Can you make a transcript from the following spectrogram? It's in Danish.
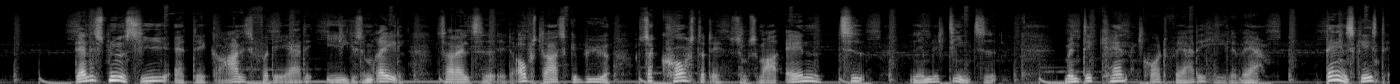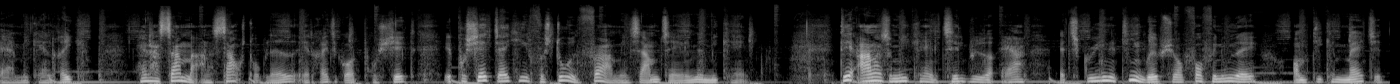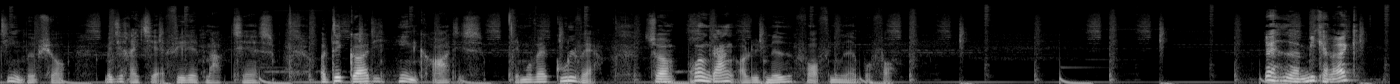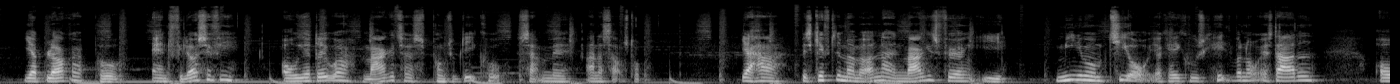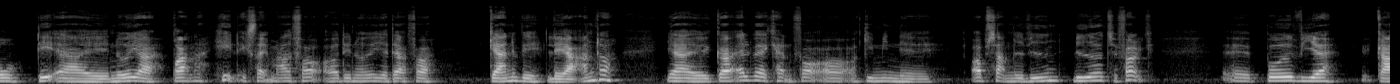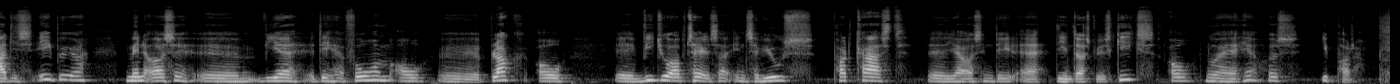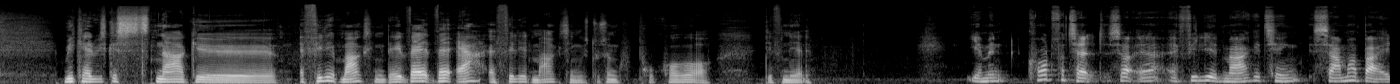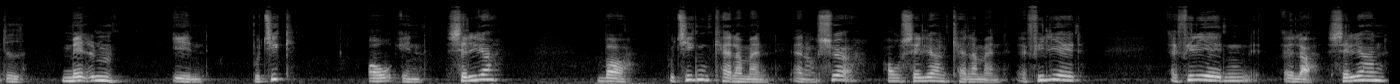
Det er lidt snyd at sige, at det er gratis, for det er det ikke som regel. Så er der altid et opstartsgebyr, og så koster det, som så meget andet, tid, nemlig din tid. Men det kan godt være det hele værd. Dagens gæst er Michael Rik. Han har sammen med Anders Savstrup lavet et rigtig godt projekt. Et projekt, jeg ikke helt forstod før min samtale med Michael. Det Anders og Michael tilbyder er at screene din webshop for at finde ud af, om de kan matche din webshop med de rigtige affiliate marketers. Og det gør de helt gratis. Det må være guld værd. Så prøv en gang at lytte med for at finde ud af hvorfor. Jeg hedder Michael Rik. Jeg blogger på And Philosophy, og jeg driver marketers.dk sammen med Anders Savstrup. Jeg har beskæftiget mig med online markedsføring i minimum 10 år. Jeg kan ikke huske helt, hvornår jeg startede. Og det er øh, noget, jeg brænder helt ekstremt meget for, og det er noget, jeg derfor gerne vil lære andre. Jeg øh, gør alt, hvad jeg kan for at, give min øh, opsamlede viden videre til folk, både via gratis e-bøger, men også via det her forum og blog og videooptagelser, interviews, podcast jeg er også en del af The Industrious Geeks, og nu er jeg her hos iPotter. Michael, vi skal snakke uh, affiliate marketing i dag. Hvad, hvad er affiliate marketing, hvis du sådan prøver at definere det? Jamen, kort fortalt, så er affiliate marketing samarbejdet mellem en butik og en sælger, hvor butikken kalder man annoncør, og sælgeren kalder man affiliate. Affiliaten eller sælgeren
